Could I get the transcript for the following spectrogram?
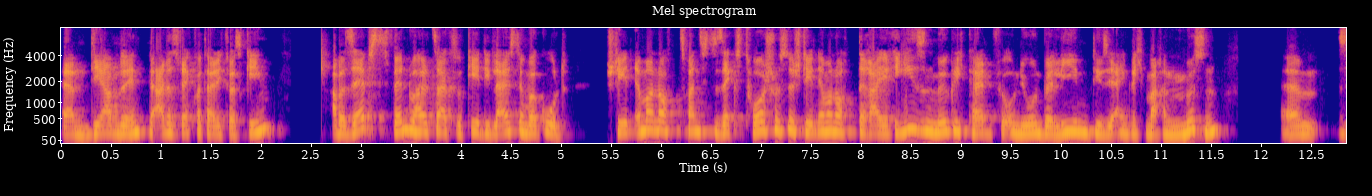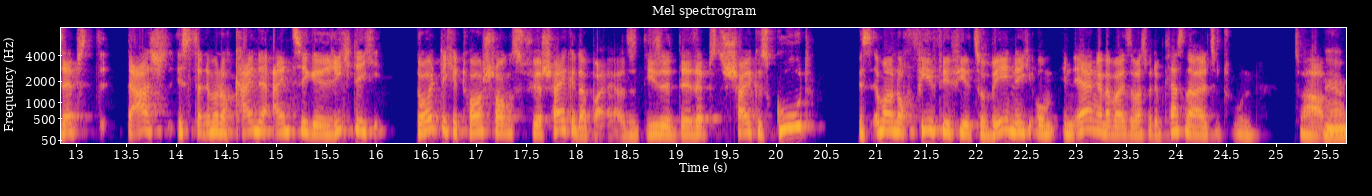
Ähm, die haben da hinten alles wegverteidigt, was ging. Aber selbst wenn du halt sagst, okay, die Leistung war gut, steht immer noch 20 zu 6 Torschüsse, stehen immer noch drei Riesenmöglichkeiten für Union Berlin, die sie eigentlich machen müssen. Ähm, selbst da ist dann immer noch keine einzige richtig deutliche Torchance für Schalke dabei. Also diese, der selbst Schalke ist gut, ist immer noch viel, viel, viel zu wenig, um in irgendeiner Weise was mit dem Klassenerhalt zu tun zu haben. Ja.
